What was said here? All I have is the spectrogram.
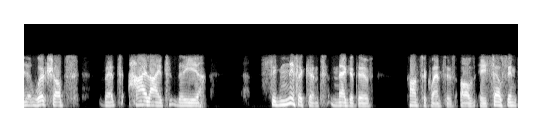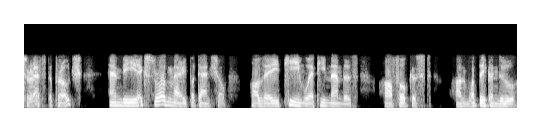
uh, workshops that highlight the significant negative consequences of a self-interest approach and the extraordinary potential of a team where team members are focused on what they can do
